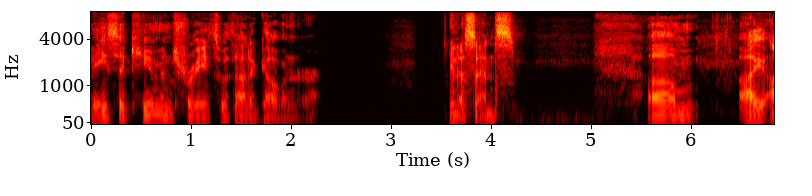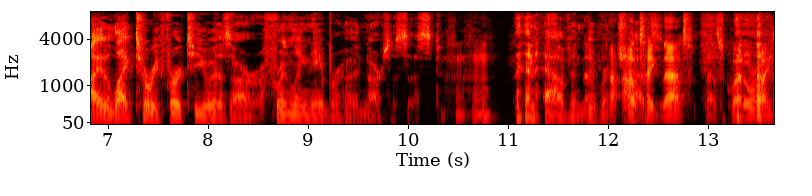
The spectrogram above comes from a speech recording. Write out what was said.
basic human traits without a governor. In a sense. Um, I, I like to refer to you as our friendly neighborhood narcissist mm-hmm. and have in different I'll chats. take that. That's quite all right.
